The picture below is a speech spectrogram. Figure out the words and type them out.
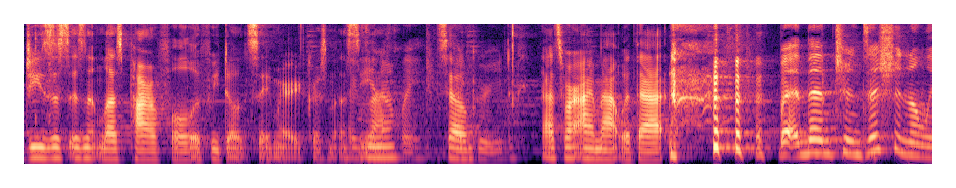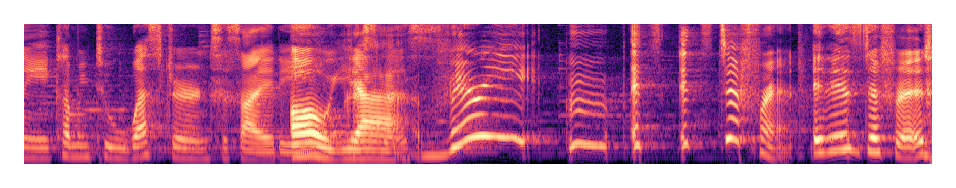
Jesus isn't less powerful if we don't say Merry Christmas, you know? Exactly. So Agreed. that's where I'm at with that. But and then transitionally coming to Western society. oh, yeah. Very, it's, different. It is different.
